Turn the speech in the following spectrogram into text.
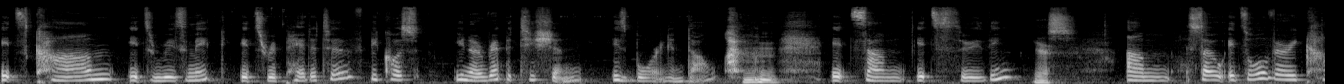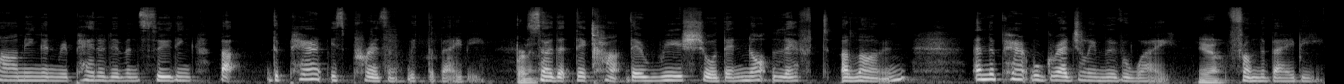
It's calm, it's rhythmic, it's repetitive because, you know, repetition is boring and dull. it's, um, it's soothing. Yes. Um, so it's all very calming and repetitive and soothing, but the parent is present with the baby. Brilliant. So that they're, ca- they're reassured, they're not left alone, and the parent will gradually move away Yeah. from the baby.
